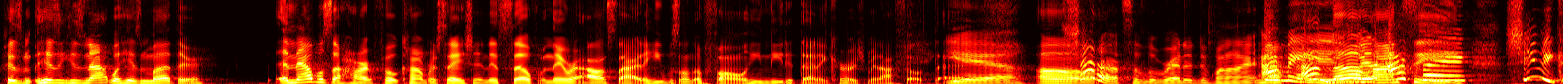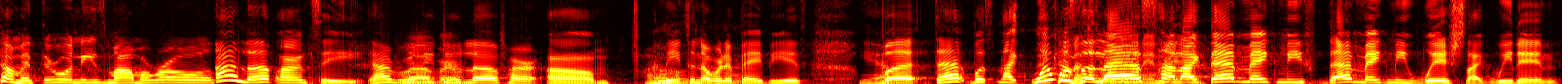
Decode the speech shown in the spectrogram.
His his he's not with his mother. And that was a heartfelt conversation in itself when they were outside and he was on the phone. He needed that encouragement. I felt that. Yeah. Um, Shout out to Loretta Devine. I mean, I love Auntie. I she be coming through in these mama roles. I love Auntie. I really Love do love her. Um, I Oh, need to know where the baby is. Yeah. But that was like when was the last time? Like that make me that make me wish like we didn't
